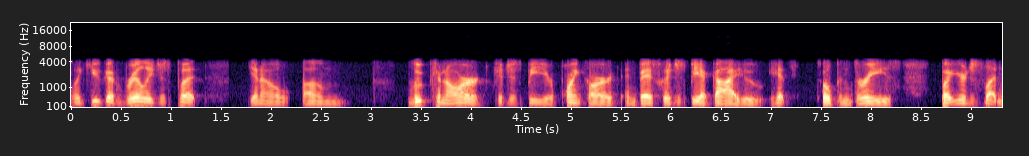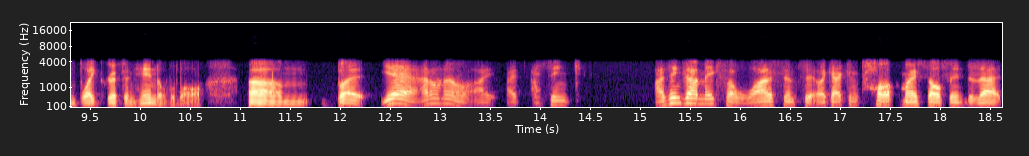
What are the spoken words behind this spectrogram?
like you could really just put, you know, um, Luke Kennard could just be your point guard and basically just be a guy who hits open threes, but you're just letting Blake Griffin handle the ball. Um, but yeah, I don't know. I, I I think I think that makes a lot of sense. Like I can talk myself into that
